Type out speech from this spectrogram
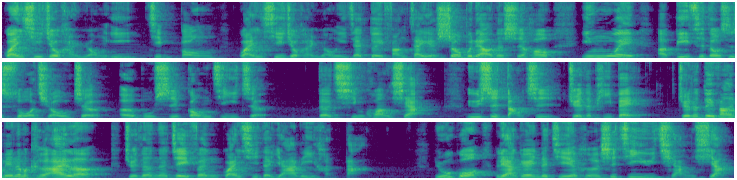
关系就很容易紧绷，关系就很容易在对方再也受不了的时候，因为啊彼此都是所求者而不是攻击者的情况下，于是导致觉得疲惫，觉得对方也没那么可爱了，觉得呢这份关系的压力很大。如果两个人的结合是基于强项，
